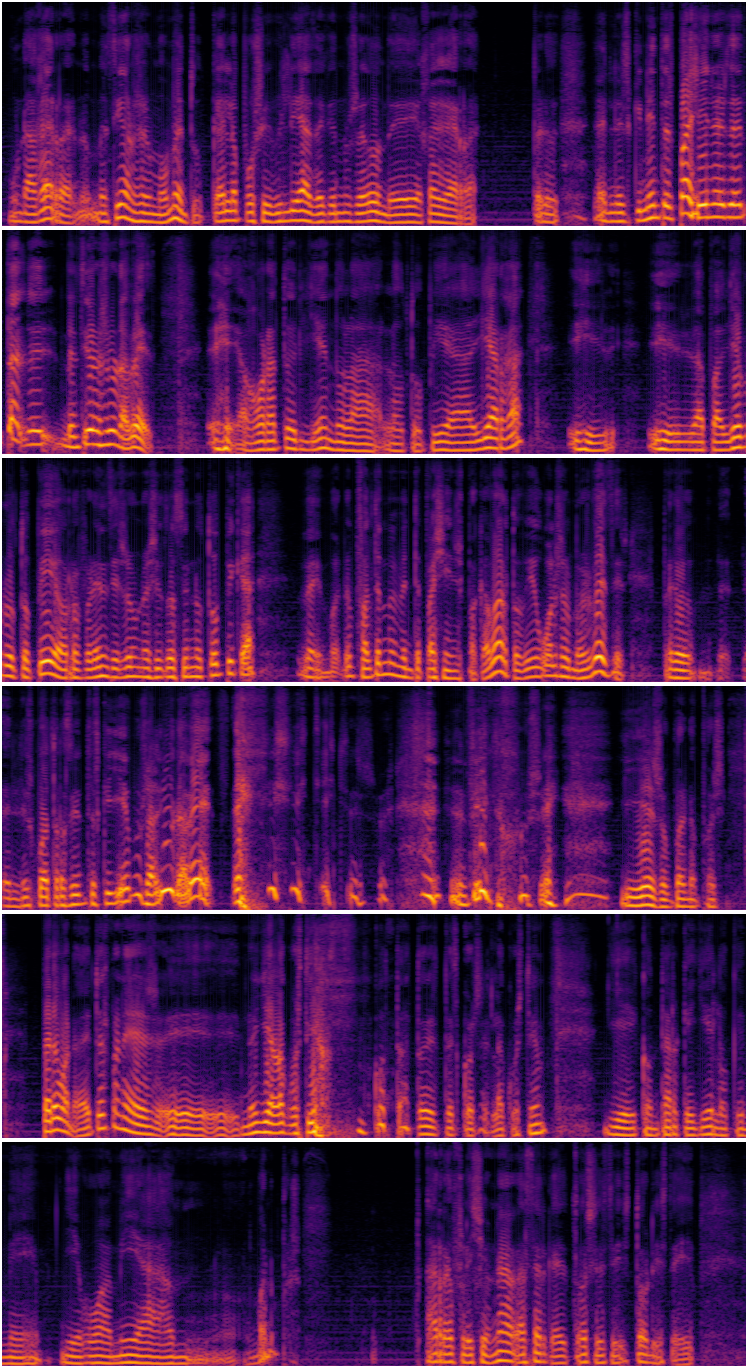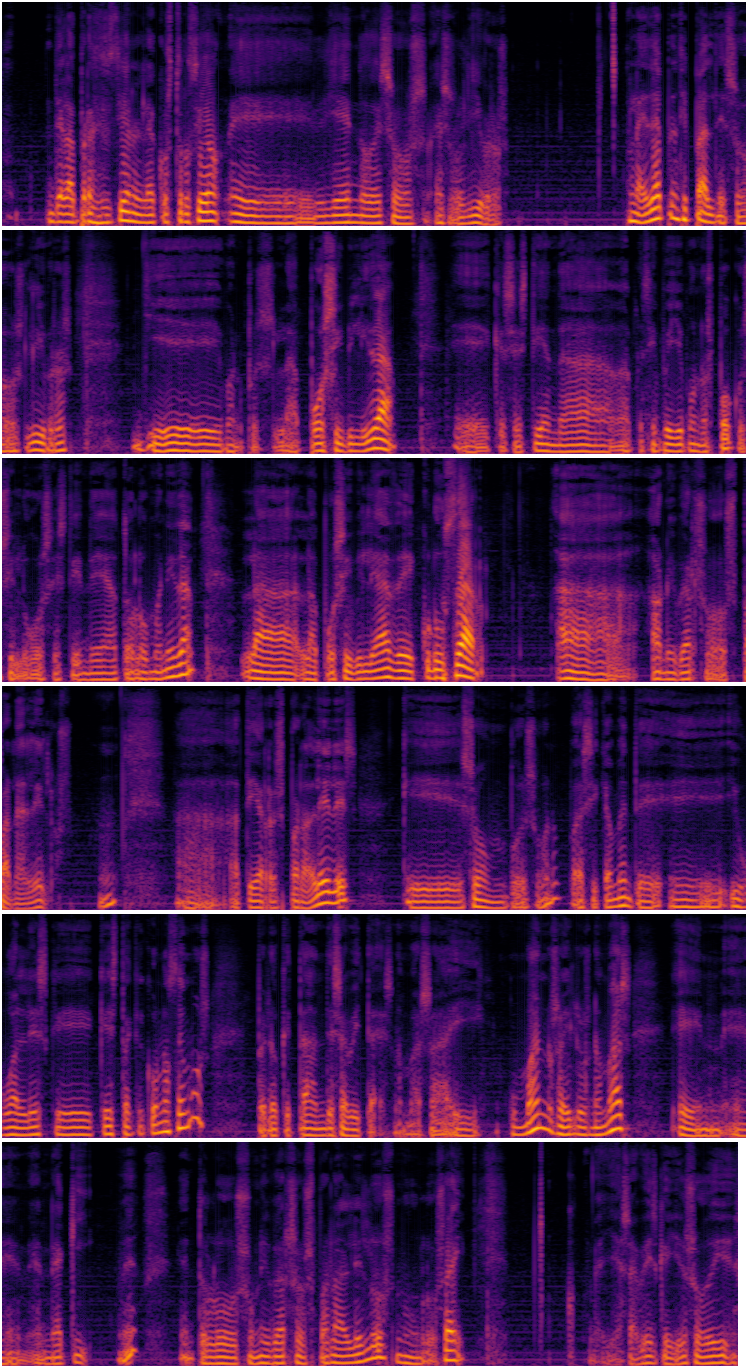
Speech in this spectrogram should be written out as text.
una guerra, ¿no? mencionas el momento, que hay la posibilidad de que no sé dónde haya guerra, pero en las 500 páginas del tal, eh, mencionas una vez. Eh, ahora estoy leyendo la, la utopía larga y, y la palabra utopía o referencias a una situación utópica bueno, faltan 20 páginas para acabar, todavía igual son más veces, pero en los 400 que llevo salí una vez. en fin, no sé. Y eso, bueno, pues... Pero bueno, de todas maneras, eh, no ya la cuestión contar todas estas cosas, la cuestión y contar que ya lo que me llevó a mí a, bueno, pues a reflexionar acerca de todas estas historias de de la percepción y la construcción eh, leyendo esos esos libros. La idea principal de esos libros y bueno pues la posibilidad eh, que se extienda al principio lleva unos pocos y luego se extiende a toda la humanidad la, la posibilidad de cruzar a, universos paralelos a, a, tierras paralelas que son pues bueno básicamente eh, iguales que, esta que conocemos pero que están deshabitadas nada más hay humanos hay los nada más en, en, aquí ¿eh? en todos los universos paralelos no los hay ya sabéis que yo soy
